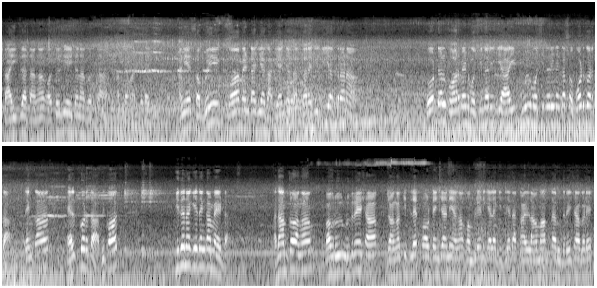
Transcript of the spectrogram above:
स्थायीक जाता हांगा असोसिएशनां करता आपल्या मार्केटाची आनी हे सगळी गोवमेंटाची ह्या घाटयांच्या सरकाराची जी यंत्रणा टोटल गोवोरमेंट मशिनरी जी आहा ही फूल मशिनरी तांकां सपोर्ट करता तांकां हेल्प करता. बिकॉज कितें ना कितें तांकां मेळटा आतां आमचो हांगा बाबा रु रुद्रेश जो हांगा कितलेच फावट तेंच्यांनी हांगा कंप्लेन केल्या कितलेदा काडला हांव मागता रुद्रेशा कडेन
